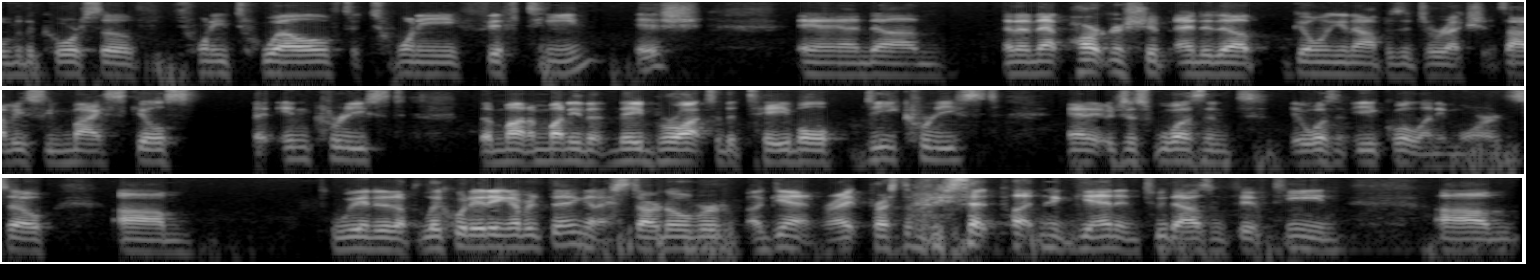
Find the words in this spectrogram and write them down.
over the course of 2012 to 2015 ish, and um, and then that partnership ended up going in opposite directions. Obviously, my skill set increased, the amount of money that they brought to the table decreased, and it just wasn't it wasn't equal anymore. So um, we ended up liquidating everything, and I start over again. Right, press the reset button again in 2015. Um,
